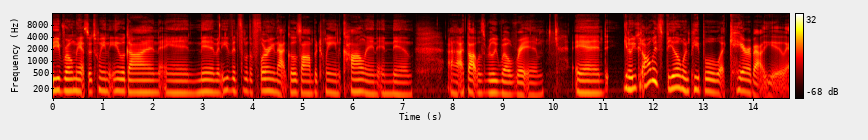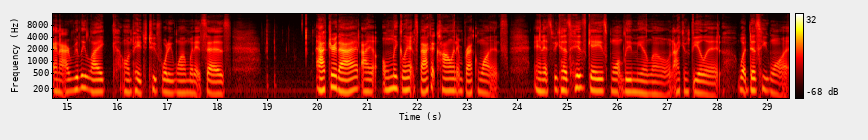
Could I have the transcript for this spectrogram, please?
the romance between Eogan and Nym and even some of the flirting that goes on between Colin and Nym uh, I thought was really well written. And you know, you can always feel when people care about you. And I really like on page 241 when it says, after that, I only glance back at Colin and Breck once, and it's because his gaze won't leave me alone. I can feel it. What does he want?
